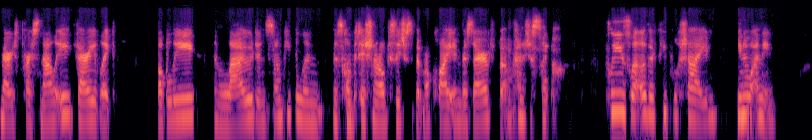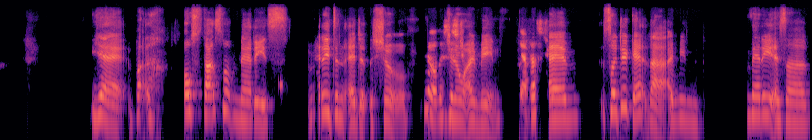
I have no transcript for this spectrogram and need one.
Mary's personality, very like bubbly and loud. And some people in this competition are obviously just a bit more quiet and reserved. But I'm kind of just like, please let other people shine. You know what I mean? Yeah, but also that's not Mary's. Mary didn't edit the show. No, this do you know true. what I mean? Yeah, that's true. Um, so I do get that. I mean, Mary is a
